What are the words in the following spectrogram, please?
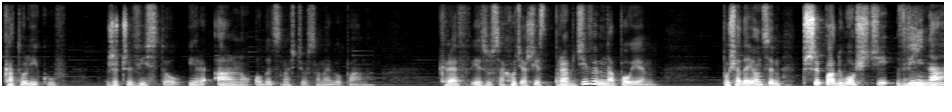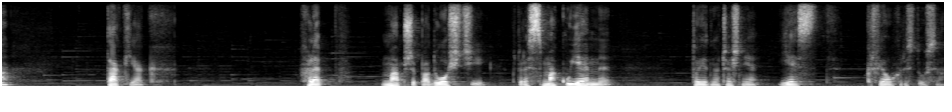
katolików, rzeczywistą i realną obecnością samego Pana. Krew Jezusa, chociaż jest prawdziwym napojem, posiadającym przypadłości wina, tak jak chleb ma przypadłości, które smakujemy, to jednocześnie jest krwią Chrystusa.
